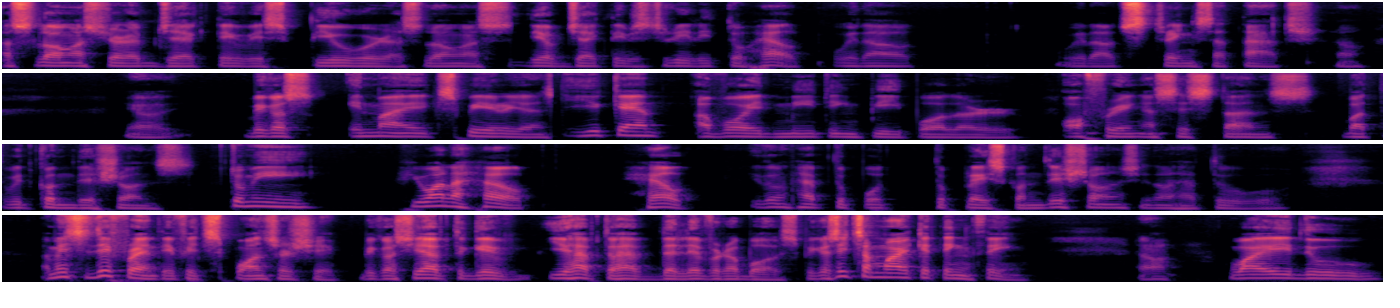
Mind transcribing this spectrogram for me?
as long as your objective is pure, as long as the objective is really to help without without strings attached. You know, you know, because in my experience, you can't avoid meeting people or offering assistance, but with conditions. To me, if you want to help, help. You don't have to put to place conditions. You don't have to I mean, it's different if it's sponsorship because you have to give, you have to have deliverables because it's a marketing thing. You know, why do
